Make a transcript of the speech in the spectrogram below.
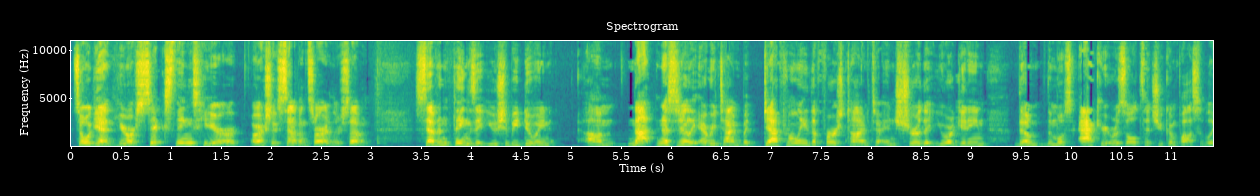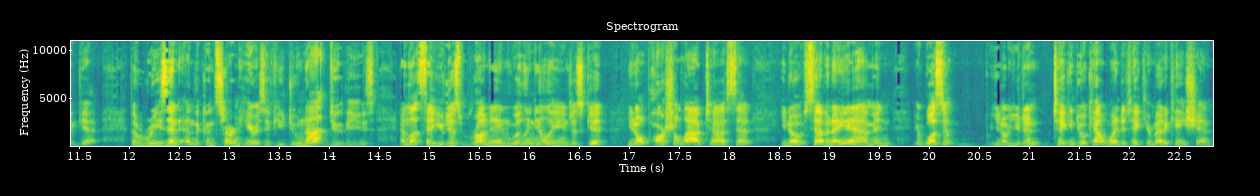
So again here are six things here or actually seven sorry there's seven seven things that you should be doing um, not necessarily every time, but definitely the first time to ensure that you are getting the, the most accurate results that you can possibly get. The reason and the concern here is if you do not do these, and let's say you just run in willy-nilly and just get, you know, partial lab tests at, you know, 7 a.m. and it wasn't you know you didn't take into account when to take your medication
